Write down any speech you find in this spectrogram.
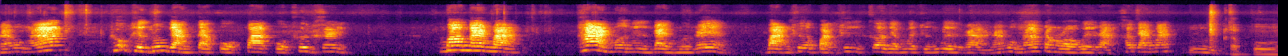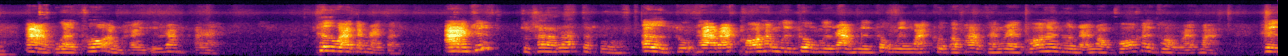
นะลูกนะ ทุกสิ่งทุกอย่างจะปวดปรากฏขึ้นให้บ่แม่นว่าท่านมือหนึ่งได้มือแรงบางเทื่อบางที่ก็ยังไม่ถึงเวลานะลูกนะต้องรอเวลาเข้าใจไหมอืมครับปูอ่าอวยพ่ออ่านใครอีร่างอะไรชื่อว่าจังไหนไปอ่านชื่อจุธารัตน์ตะปูเออสุธารัตน์ขอให้มือโชคมือรามมือโชคมือมัดสุขภาพแข็งแรงขอให้เงินไหลนองขอให้ทองไหลมาขึ้น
